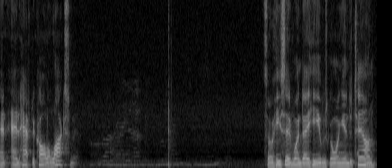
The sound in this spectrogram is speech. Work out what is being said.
and, and have to call a locksmith. So he said one day he was going into town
